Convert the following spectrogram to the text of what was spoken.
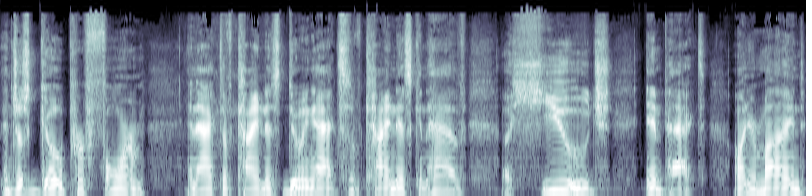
And just go perform an act of kindness. Doing acts of kindness can have a huge impact on your mind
